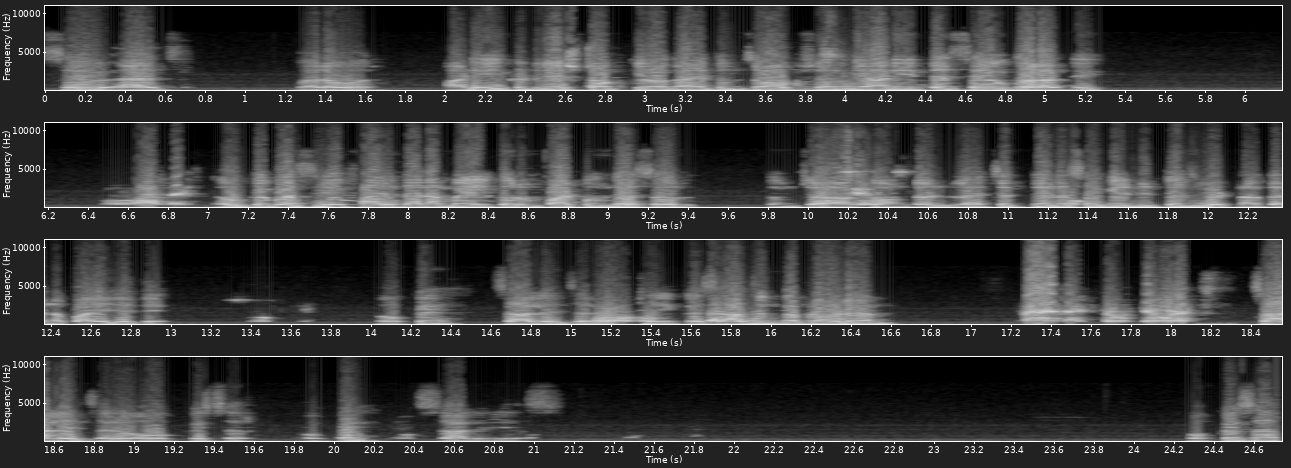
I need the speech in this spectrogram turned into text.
सेव्ह ॲज बरोबर. आणि इकडे डेस्कटॉप किंवा काय तुमचं ऑप्शन घ्या आणि इथे सेव्ह करा ते. ओके बस ही फाईल त्यांना मेल करून पाठवून द्या सर तुमच्या. अकाउंटंटला ह्याच्यात त्यांना सगळे डिटेल्स भेटणार त्यांना पाहिजे ते. ओके ओके चालेल चालेल हो. ठीक आहे सर अजून काय प्रॉब्लेम नाही नाही. तो तेवढाच चालेल सर ओके सर ओके चालेल येस ओके सर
